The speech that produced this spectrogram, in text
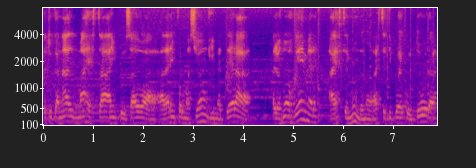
que tu canal más está impulsado a, a dar información y meter a, a los nuevos gamers a este mundo, ¿no? a este tipo de cultura,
